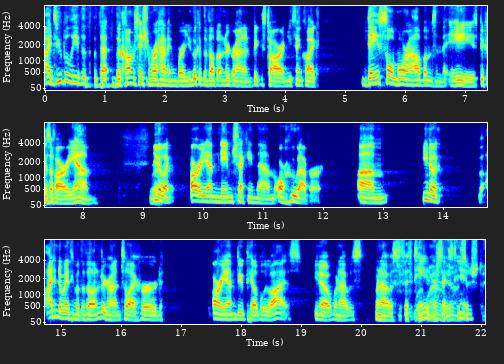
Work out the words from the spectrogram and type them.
I do believe that that the conversation we're having, where you look at the Velvet Underground and Big Star, and you think like they sold more albums in the '80s because of REM. You know, like REM name checking them or whoever. Um, you know, I didn't know anything about the Velvet Underground until I heard REM do Pale Blue Eyes. You know, when I was when I was 15 Wow, or yeah, 16. that's interesting.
